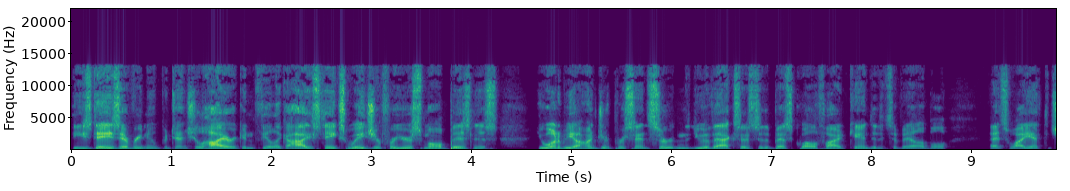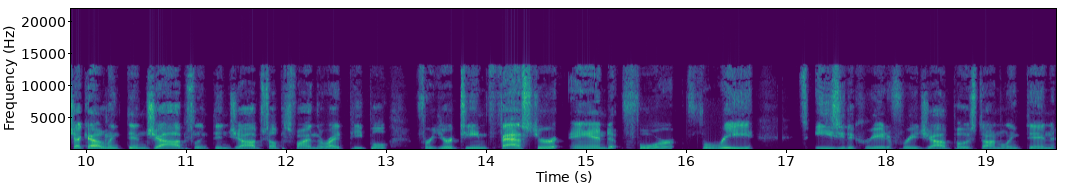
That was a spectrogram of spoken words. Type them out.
These days, every new potential hire can feel like a high stakes wager for your small business. You want to be 100% certain that you have access to the best qualified candidates available. That's why you have to check out LinkedIn Jobs. LinkedIn Jobs helps find the right people for your team faster and for free. It's easy to create a free job post on LinkedIn.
